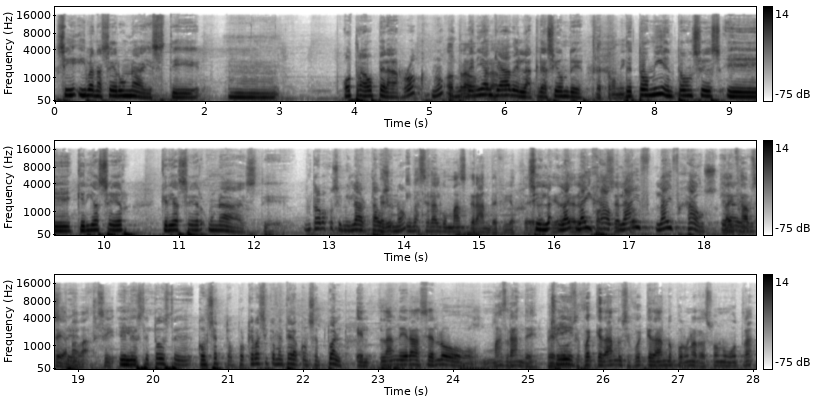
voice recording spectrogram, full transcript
Sí, iban a hacer una, este, mm, otra ópera rock, ¿no? Pues venían ya de la creación de, de Tommy. entonces eh, quería hacer, quería hacer una, este, un trabajo similar, Tausen, ¿no? Iba a ser algo más grande, fíjate. Sí, Life, Life House se este, llamaba, sí. El, este, todo este concepto, porque básicamente era conceptual. El plan era hacerlo más grande, pero se fue quedando y se fue quedando por una razón u otra.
